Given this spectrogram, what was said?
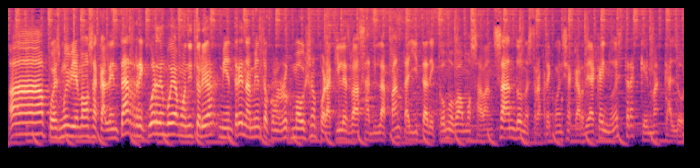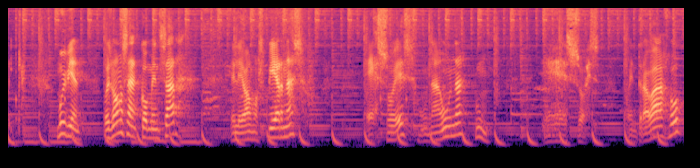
Ah, pues muy bien, vamos a calentar. Recuerden, voy a monitorear mi entrenamiento con Rook Motion. Por aquí les va a salir la pantallita de cómo vamos avanzando, nuestra frecuencia cardíaca y nuestra quema calórica. Muy bien, pues vamos a comenzar elevamos piernas, eso es, una a una, eso es, buen trabajo,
